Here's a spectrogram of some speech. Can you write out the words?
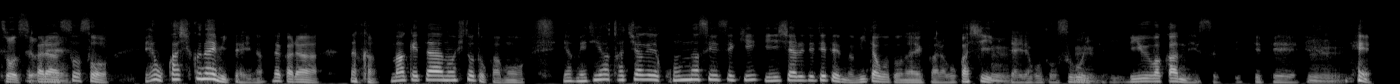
そうですよね。だから、そうそう、え、おかしくないみたいな。だから、なんか、マーケターの人とかも、いや、メディア立ち上げでこんな成績、イニシャルで出てるの見たことないからおかしいみたいなことをすごい言ってて、理由わかんねえっすって言ってて、うん。で、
